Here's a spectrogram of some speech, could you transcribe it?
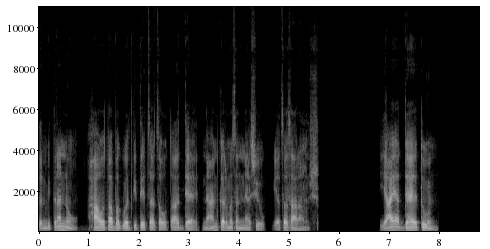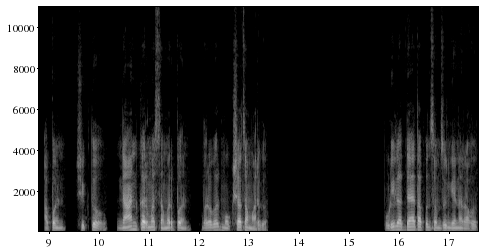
तर मित्रांनो हा होता भगवद्गीतेचा चौथा अध्याय ज्ञान कर्म संन्यास योग याचा सारांश. या अध्यायातून आपण शिकतो ज्ञान कर्म समर्पण बरोबर मोक्षाचा मार्ग. पुढील अध्यायात आपण समजून घेणार आहोत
